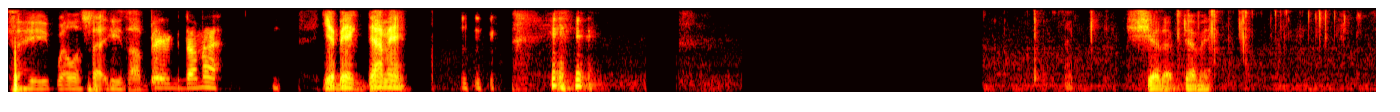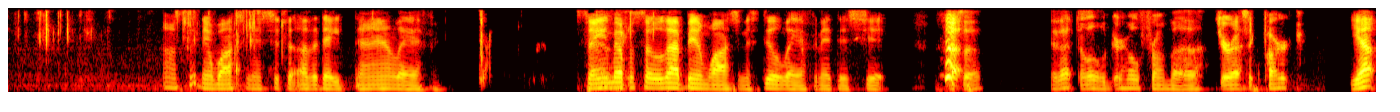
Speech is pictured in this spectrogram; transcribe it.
say Willis that he's a big dummy. You big dummy. Shut up, dummy. I was sitting there watching that shit the other day, dying laughing. Same episodes I've been watching and still laughing at this shit. So, is that the little girl from uh, Jurassic Park? Yep.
